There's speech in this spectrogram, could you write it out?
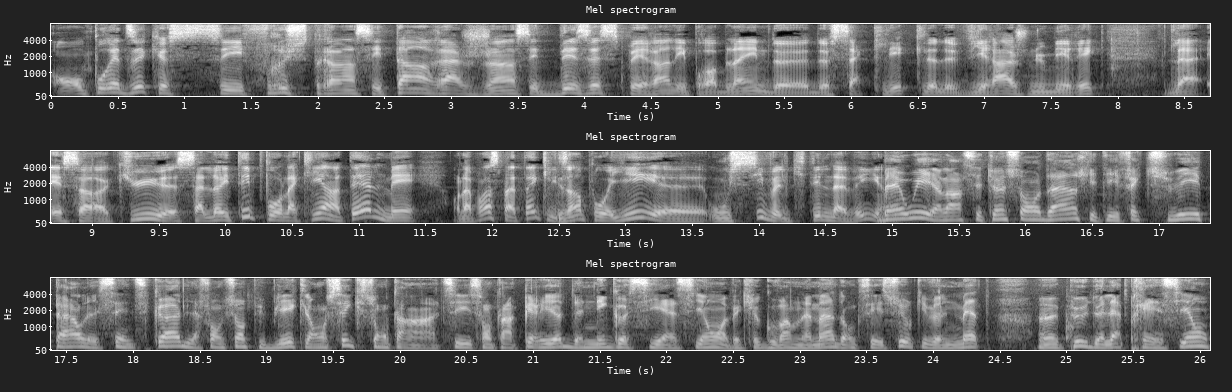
on pourrait dire que c'est frustrant, c'est enrageant, c'est désespérant les problèmes de, de sa clique, le virage numérique de la SAQ. Ça l'a été pour la clientèle, mais on apprend ce matin que les employés euh, aussi veulent quitter le navire. Ben oui, alors c'est un sondage qui a été effectué par le syndicat de la fonction publique. Là, on sait qu'ils sont en, ils sont en période de négociation avec le gouvernement, donc c'est sûr qu'ils veulent mettre un peu de la pression.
